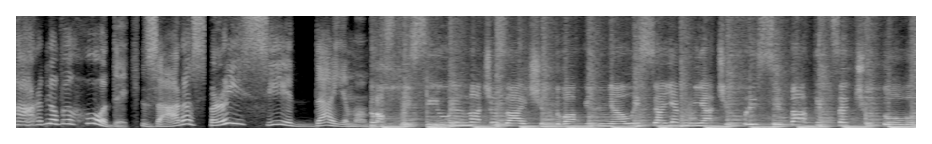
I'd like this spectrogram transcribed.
гарно виходить. Зараз присідаємо. Раз присіли, наче зайчик, два піднялися, як м'ячик. Присідати це чудово,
